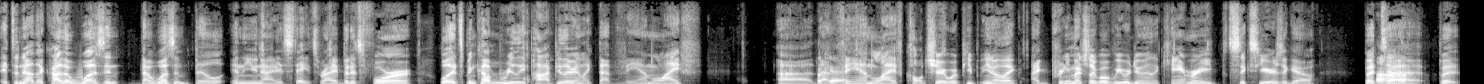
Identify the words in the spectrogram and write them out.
it's another car that wasn't that wasn't built in the United States, right? But it's for well, it's become really popular in like that van life, uh, that Okay. van life culture where people, you know, like I pretty much like what we were doing in the Camry six years ago, but Uh-huh. uh, but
